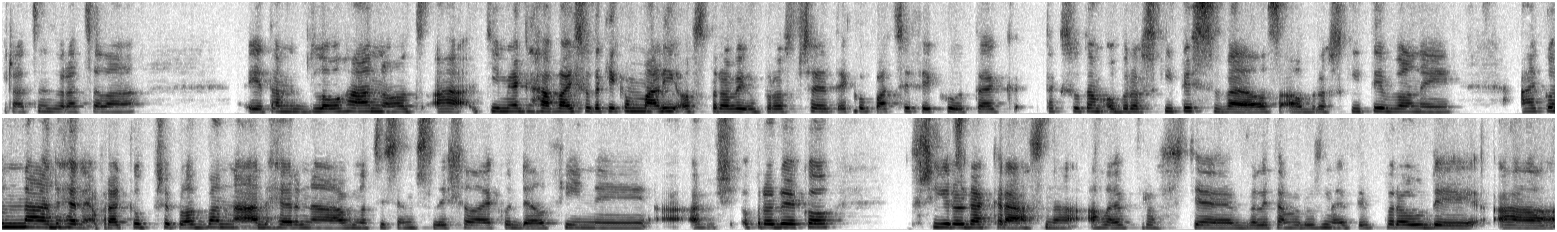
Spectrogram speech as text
pořád jsem zvracela. Je tam dlouhá noc a tím, jak Havaj jsou tak jako malý ostrovy uprostřed jako Pacifiku, tak, tak jsou tam obrovský ty swells a obrovský ty vlny. A jako nádherné, opravdu jako přeplavba nádherná, v noci jsem slyšela jako delfíny a, a opravdu jako příroda krásná, ale prostě byly tam různé ty proudy a,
